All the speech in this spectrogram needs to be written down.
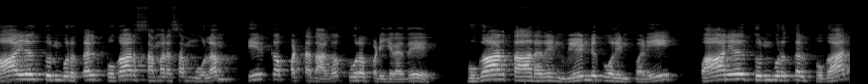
பாலியல் துன்புறுத்தல் புகார் சமரசம் மூலம் தீர்க்கப்பட்டதாக கூறப்படுகிறது. புகார்தாரரின் வேண்டுகோளின்படி பாலியல் துன்புறுத்தல் புகார்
